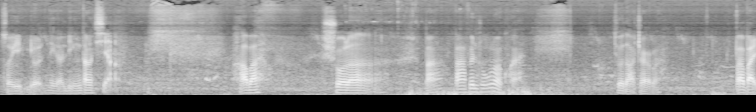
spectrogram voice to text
所以有那个铃铛响。好吧。说了八八分钟了，快，就到这儿吧，拜拜。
